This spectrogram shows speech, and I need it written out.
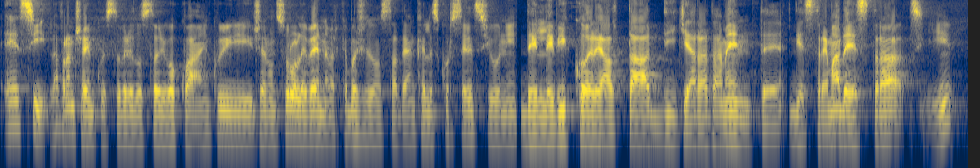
eh sì la Francia è in questo periodo storico qua in cui c'è non solo Le Pen perché poi ci sono state anche le scorse elezioni delle piccole realtà dichiaratamente di estrema destra sì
